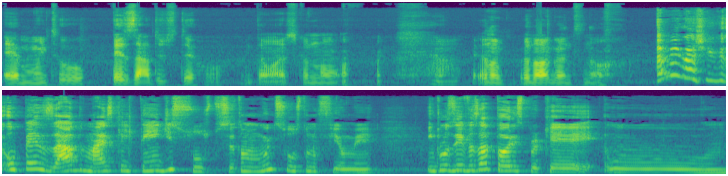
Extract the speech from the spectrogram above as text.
é muito pesado de terror. Então acho que eu não. eu não, eu não aguento, não. Amigo, acho que o pesado mais que ele tem é de susto. Você toma muito susto no filme. Inclusive os atores, porque o.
